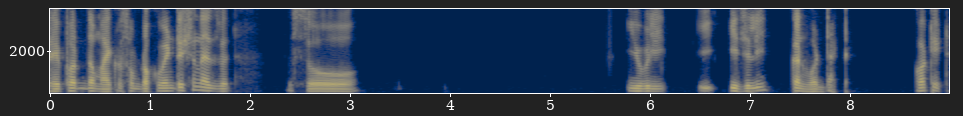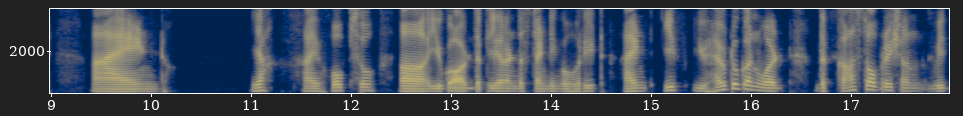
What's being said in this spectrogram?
refer the microsoft documentation as well. So you will e- easily convert that. Got it? And yeah i hope so. Uh, you got the clear understanding over it. And if you have to convert the cast operation with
